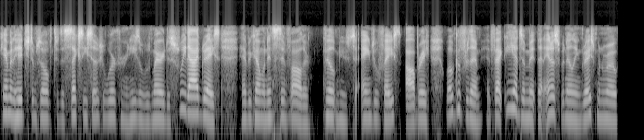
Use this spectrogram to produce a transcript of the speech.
Cam had hitched himself to the sexy social worker, and Ethan was married to sweet-eyed Grace and had become an instant father. Philip mused. Angel faced Aubrey. Well, good for them. In fact, he had to admit that Anna Spinelli and Grace Monroe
